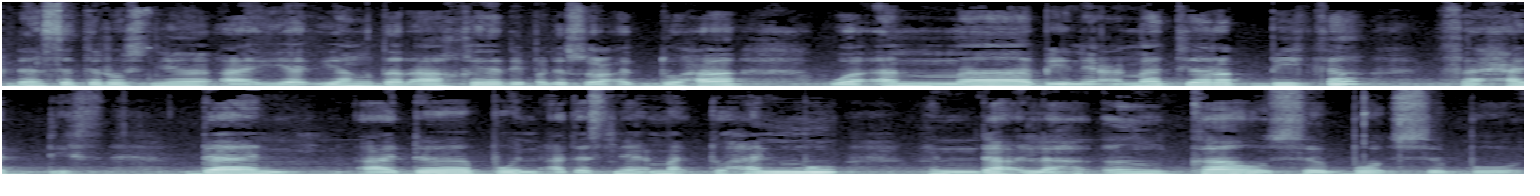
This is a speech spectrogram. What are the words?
Dan seterusnya ayat yang terakhir daripada surah ad-duha wa amma bi ni'mati rabbika fahaddith dan ada pun atas nikmat Tuhanmu hendaklah engkau sebut-sebut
